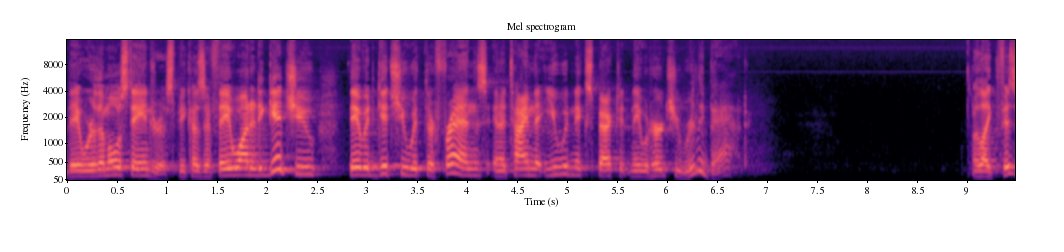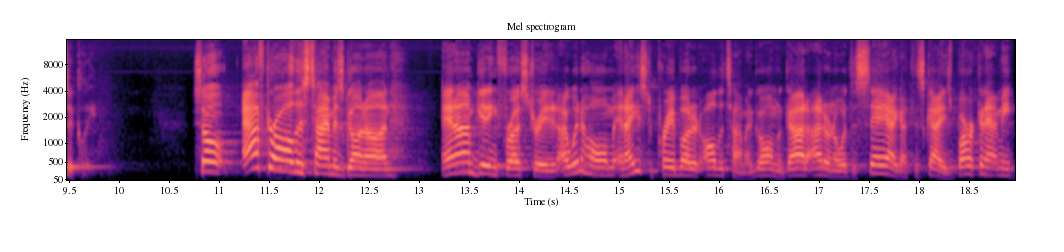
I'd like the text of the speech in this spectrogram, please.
They were the most dangerous because if they wanted to get you, they would get you with their friends in a time that you wouldn't expect it, and they would hurt you really bad. Like physically. So, after all this time has gone on, and I'm getting frustrated. I went home and I used to pray about it all the time. I'd go home to God, I don't know what to say. I got this guy, he's barking at me,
